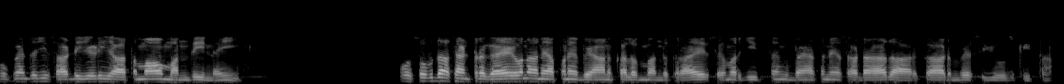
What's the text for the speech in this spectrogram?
ਉਹ ਕਹਿੰਦੇ ਜੀ ਸਾਡੀ ਜਿਹੜੀ ਆਤਮਾ ਉਹ ਮੰਨਦੀ ਨਹੀਂ। ਉਹ ਸੁਵਿਧਾ ਸੈਂਟਰ ਗਏ, ਉਹਨਾਂ ਨੇ ਆਪਣੇ ਬਿਆਨ ਕਲਮਬੰਦ ਕਰਾਏ। ਸਿਮਰਜੀਤ ਸਿੰਘ ਬੈਂਸ ਨੇ ਸਾਡਾ ਆਧਾਰ ਕਾਰਡ ਮਿਸਯੂਜ਼ ਕੀਤਾ।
